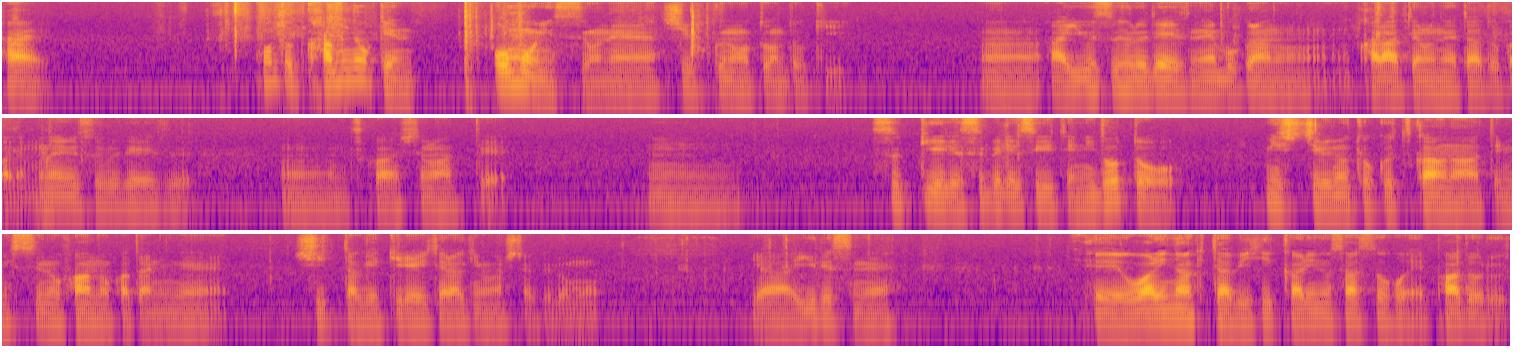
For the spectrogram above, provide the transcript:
はい。本当髪の毛重いんですよね私服の音の時。うん。あユースフルデイズね。僕らの空手のネタとかでもねユースフルデイズ、うん、使わせてもらって。うん『スッキリ』で滑りすぎて二度とミスチルの曲使うなってミスチルのファンの方にね知った激励いただきましたけども。いやいいですね、えー、終わりなき旅光の差す方へパドル、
